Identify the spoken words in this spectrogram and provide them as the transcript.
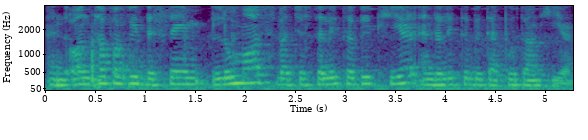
and on top of it the same lumos, but just a little bit here and a little bit I put on here.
